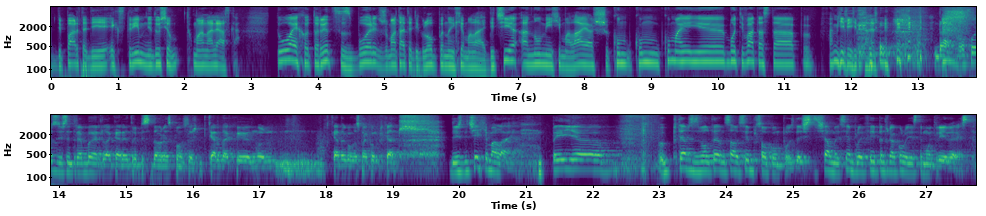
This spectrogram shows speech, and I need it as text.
de partea de extrem, ne ducem cum în Alaska. Tu ai hotărât să zbori jumătate de glob până în Himalaya. De ce anume Himalaya și cum, cum, cum ai motivat asta familiei tale. da, au fost niște întrebări la care trebuie să dau răspunsuri, chiar dacă, nu, chiar dacă a fost mai complicat. Deci de ce Himalaya? Păi uh, puteam să dezvoltăm sau simplu sau compus. Deci cel mai simplu e fi pentru că acolo este muntele Everest.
